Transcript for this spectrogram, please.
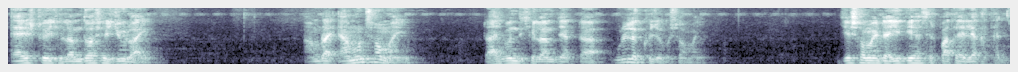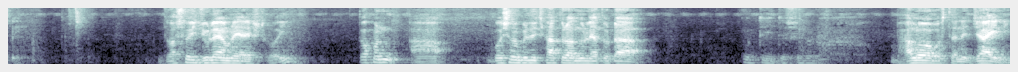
অ্যারেস্ট হয়েছিলাম দশই জুলাই। আমরা এমন সময় রাজবন্দী ছিলাম যে একটা উল্লেখযোগ্য সময়। যে সময়টা ইতিহাসের পাতায় লেখা থাকবে। দশই জুলাই আমরা অ্যারেস্ট হই। তখন আহ, বৈষম্য বিরোধী ছাত্র আন্দোলন এতটা ভালো অবস্থানে যায়নি।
